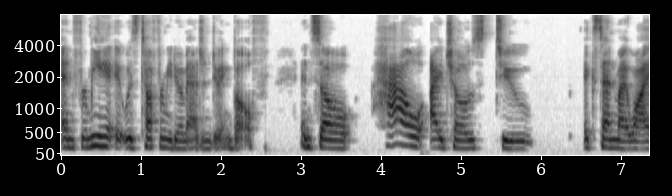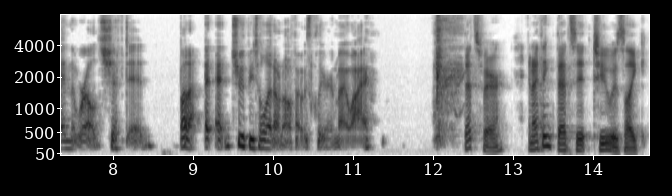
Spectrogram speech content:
and for me it was tough for me to imagine doing both and so how i chose to extend my why in the world shifted. But truth be told, I don't know if I was clear in my why. That's fair. And I think that's it too, is like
